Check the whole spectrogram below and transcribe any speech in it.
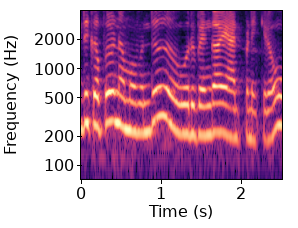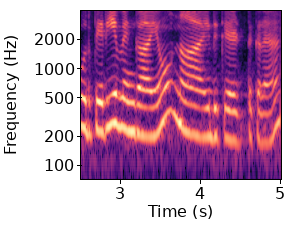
இதுக்கப்புறம் நம்ம வந்து ஒரு வெங்காயம் ஆட் பண்ணிக்கிறோம். ஒரு பெரிய வெங்காயம் நான் இதுக்கு எடுத்துக்கிறேன்.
